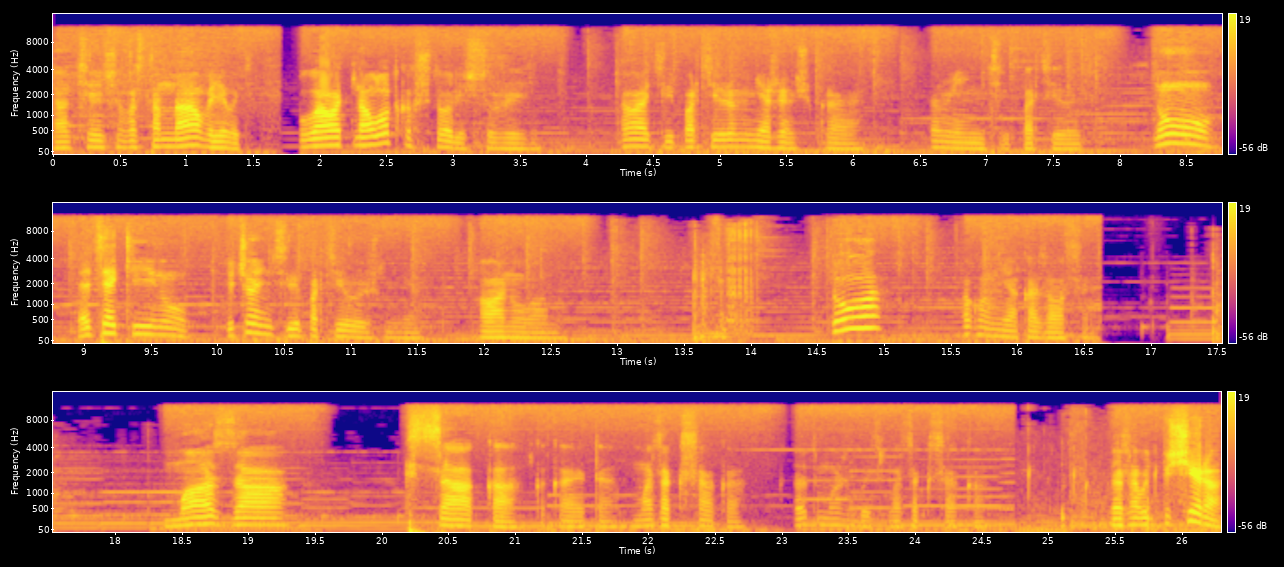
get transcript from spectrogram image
Надо тебя еще восстанавливать. Плавать на лодках что ли всю жизнь? Давай, телепортируй меня, жемчуга. Что меня не телепортирует? Ну, я тебя кину. Ты чё не телепортируешь меня? А, ну ладно. Что? Как он мне оказался? Мазаксака какая-то. Мазаксака. Кто это может быть? Мазаксака. Должна быть пещера.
